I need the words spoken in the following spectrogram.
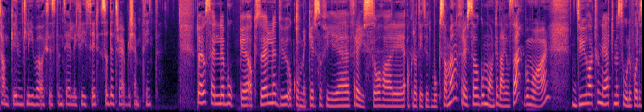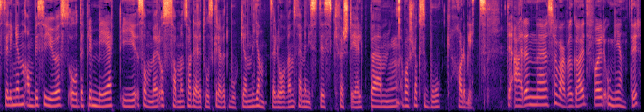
tanker rundt livet og eksistensielle kriser. Så det tror jeg blir kjempefint. Du er jo selv bokaktuell. Du og komiker Sofie Frøysaa har akkurat gitt ut bok sammen. Frøysaa, god morgen til deg også. God morgen. Du har turnert med soloforestillingen 'Ambisiøs og deprimert' i sommer, og sammen så har dere to skrevet boken 'Jenteloven feministisk førstehjelp'. Hva slags bok har det blitt? Det er en eh, survival guide for unge jenter.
